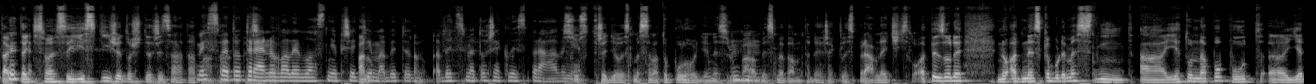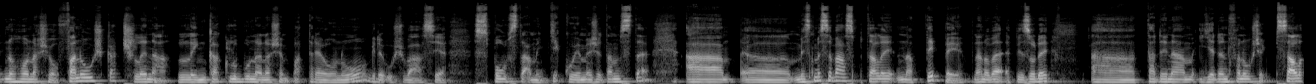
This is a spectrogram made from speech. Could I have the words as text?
tak teď jsme si jistí, že to 45. My jsme to epizoda. trénovali vlastně předtím, Ano, aby, to, ano. aby jsme to řekli správně. Soustředili jsme se na to půl hodiny zhruba, Mhm. mm-hmm. aby jsme vám tady řekli správné číslo epizody. No a dneska budeme snít a je to na poput eh, jednoho našeho fanouška, člena Linka klubu na našem Patreonu, kde už vás je spousta a my děkujeme, že tam jste. A uh, my jsme se vás ptali na tipy na nové epizody a tady nám jeden fanoušek psal,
